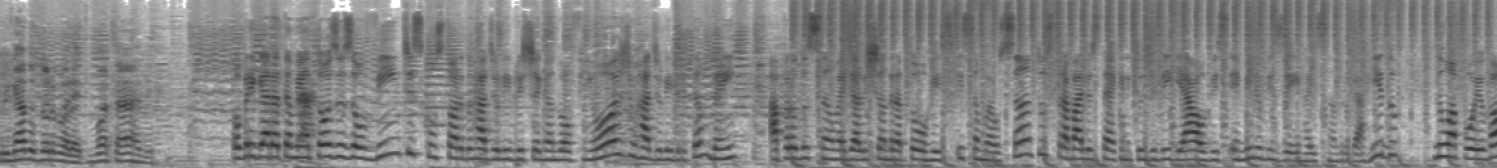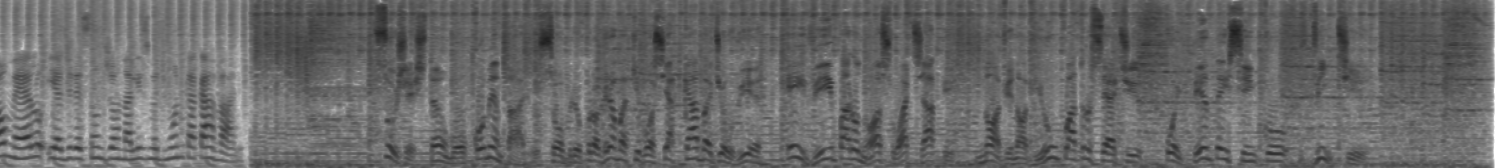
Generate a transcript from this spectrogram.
Obrigado, doutora Gorete. Boa tarde. Obrigada também a todos os ouvintes. Consultório do Rádio Livre chegando ao fim hoje. O Rádio Livre também. A produção é de Alexandra Torres e Samuel Santos. Trabalhos técnicos de Big Alves, Emílio Bezerra e Sandro Garrido. No apoio Valmelo e a direção de jornalismo de Mônica Carvalho. Sugestão ou comentário sobre o programa que você acaba de ouvir, envie para o nosso WhatsApp 99147 8520.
